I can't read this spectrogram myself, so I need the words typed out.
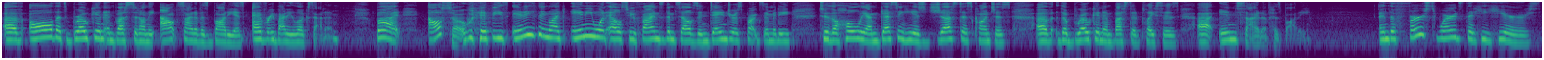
of all that's broken and busted on the outside of his body as everybody looks at him. But also, if he's anything like anyone else who finds themselves in dangerous proximity to the holy, I'm guessing he is just as conscious of the broken and busted places uh, inside of his body. And the first words that he hears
